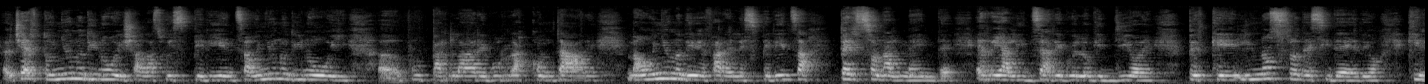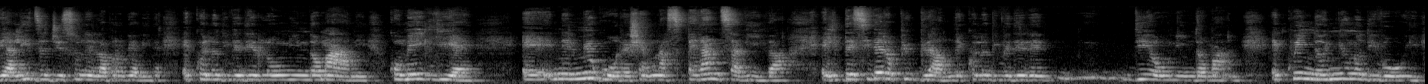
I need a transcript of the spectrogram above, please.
Eh, certo, ognuno di noi ha la sua esperienza, ognuno di noi eh, può parlare, può raccontare, ma ognuno deve fare l'esperienza personalmente e realizzare quello che Dio è, perché il nostro desiderio, chi realizza Gesù nella propria vita, è quello di vederlo un indomani come Egli è e nel mio cuore c'è una speranza viva e il desiderio più grande è quello di vedere Dio un indomani e quindi ognuno di voi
